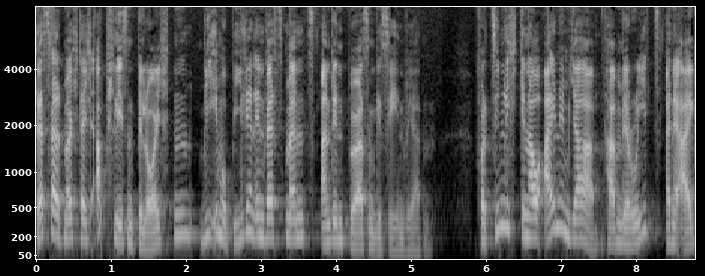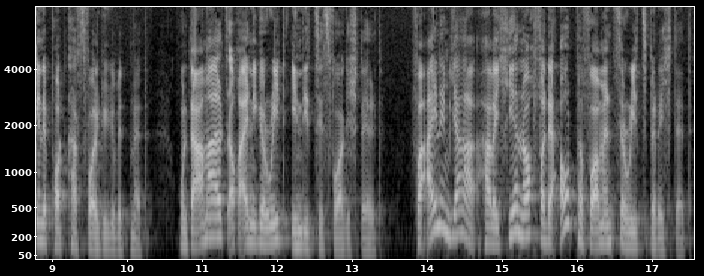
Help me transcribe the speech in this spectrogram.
Deshalb möchte ich abschließend beleuchten, wie Immobilieninvestments an den Börsen gesehen werden. Vor ziemlich genau einem Jahr haben wir REITs eine eigene Podcast-Folge gewidmet und damals auch einige REIT-Indizes vorgestellt. Vor einem Jahr habe ich hier noch von der Outperformance der REITs berichtet.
